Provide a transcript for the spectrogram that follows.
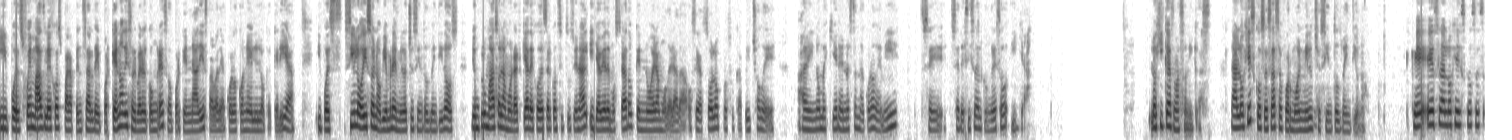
Y pues fue más lejos para pensar de por qué no disolver el Congreso, porque nadie estaba de acuerdo con él y lo que quería. Y pues sí lo hizo en noviembre de 1822. De un plumazo la monarquía dejó de ser constitucional y ya había demostrado que no era moderada. O sea, solo por su capricho de, ay, no me quieren, no están de acuerdo de mí, se, se deshizo del Congreso y ya. Lógicas masónicas. La logia escocesa se formó en 1821. ¿Qué es la logia escocesa?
